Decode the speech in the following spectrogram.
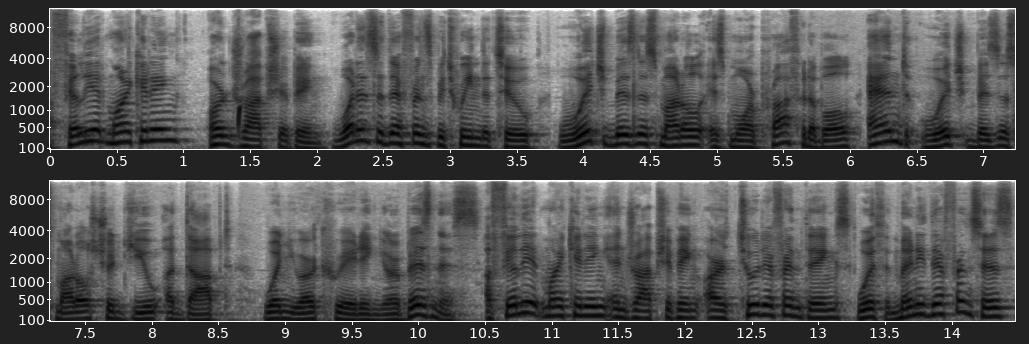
Affiliate marketing or dropshipping? What is the difference between the two? Which business model is more profitable? And which business model should you adopt when you are creating your business. Affiliate marketing and dropshipping are two different things with many differences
